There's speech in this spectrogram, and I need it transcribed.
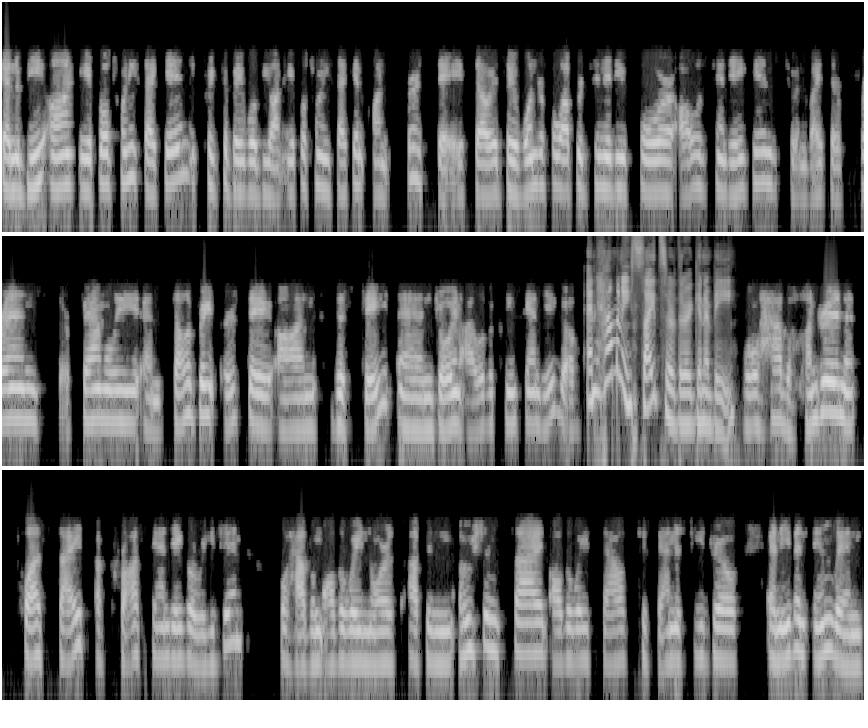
going to be on April 22nd. Creek to Bay will be on April 22nd on Earth Day. So it's a wonderful opportunity for all of San Diegans to invite their friends, their family, and celebrate Earth Day on this date and join I Love a Clean San Diego. And how many sites are there going to be? We'll have 100 plus sites across San Diego region. We'll have them all the way north up in Oceanside, all the way south to San Ysidro, and even inland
